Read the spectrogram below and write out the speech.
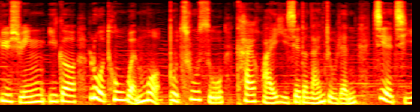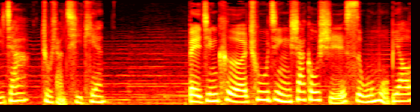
欲寻一个络通文墨、不粗俗、开怀一些的男主人，借其家住上七天。北京客出境沙沟时，似无目标，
